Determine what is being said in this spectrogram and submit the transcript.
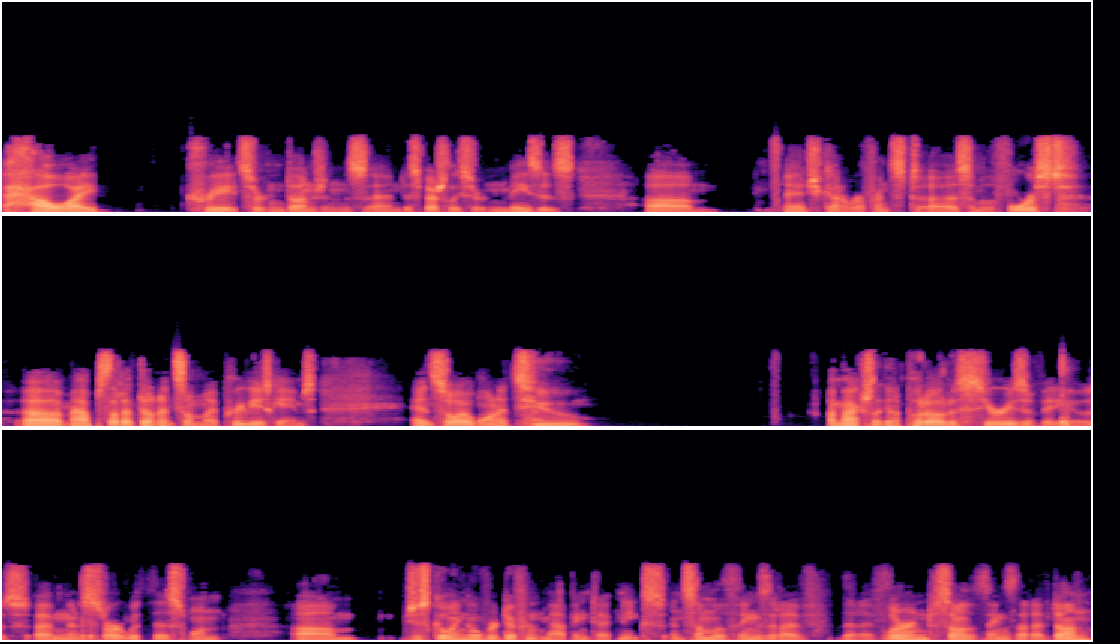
how I create certain dungeons and especially certain mazes. Um, and she kind of referenced uh, some of the forest uh, maps that I've done in some of my previous games. And so I wanted to, I'm actually going to put out a series of videos. I'm going to start with this one, um, just going over different mapping techniques and some of the things that I've that I've learned, some of the things that I've done.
